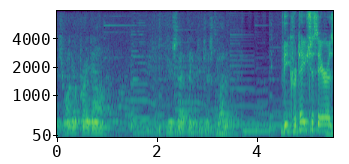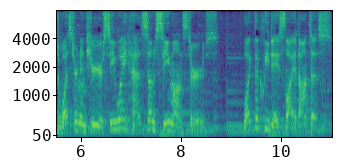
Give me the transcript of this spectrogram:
is run their prey down, use that thing to just gut it. The Cretaceous era's western interior seaway has some sea monsters, like the Clidastes liodontus.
